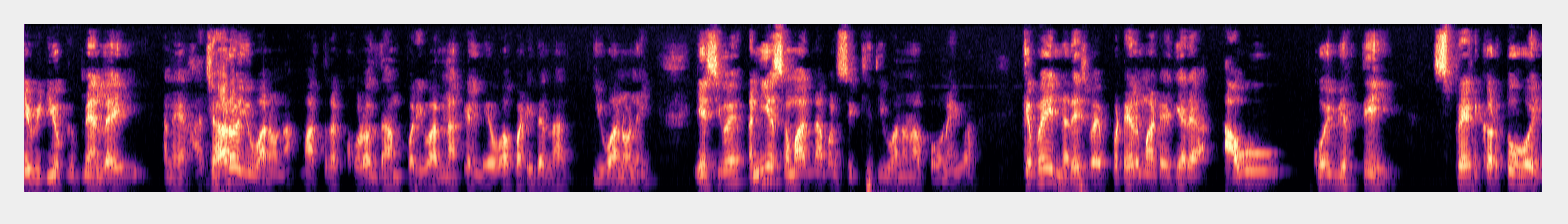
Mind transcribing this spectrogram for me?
એ વીડિયો ક્લિપને લઈ અને હજારો યુવાનોના, માત્ર ખોડલધામ પરિવારના કે લેવા પાટીદારના યુવાનો નહીં એ સિવાય અન્ય સમાજના પણ શિક્ષિત યુવાનોના ફોન આવ્યા કે ભાઈ નરેશભાઈ પટેલ માટે જ્યારે આવું કોઈ વ્યક્તિ સ્પ્રેડ કરતું હોય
